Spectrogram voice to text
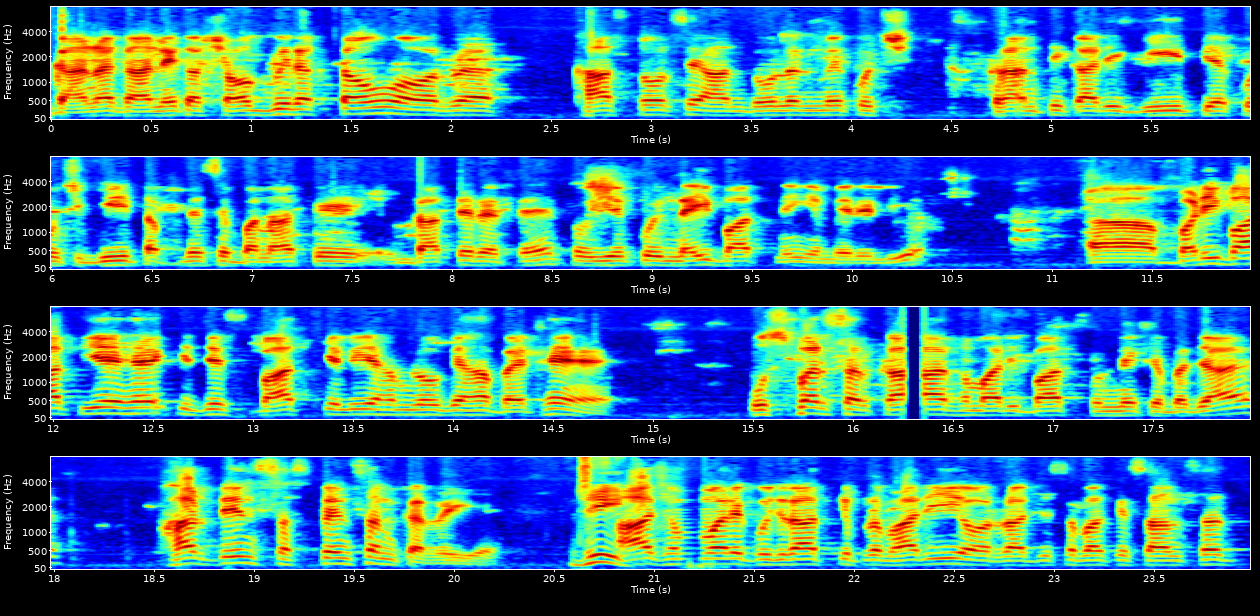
गाना गाने का शौक भी रखता हूँ और खास तौर से आंदोलन में कुछ क्रांतिकारी गीत या कुछ गीत अपने से बना के गाते रहते हैं तो ये कोई नई बात नहीं है मेरे लिए। आ, बड़ी बात यह है कि जिस बात के लिए हम लोग यहाँ बैठे हैं उस पर सरकार हमारी बात सुनने के बजाय हर दिन सस्पेंशन कर रही है। जी। आज हमारे गुजरात के प्रभारी और राज्यसभा के सांसद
